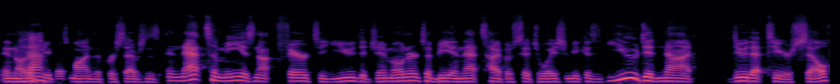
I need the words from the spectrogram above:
in other Yeah. people's minds and perceptions. And that to me is not fair to you, the gym owner, to be in that type of situation because you did not do that to yourself.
